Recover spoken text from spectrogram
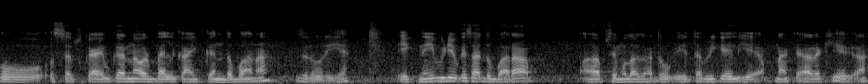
को सब्सक्राइब करना और बेल का आइकन दबाना ज़रूरी है। एक नई वीडियो के साथ दोबारा आपसे मुलाकात होगी, तभी के लिए अपना ख्याल रखिएगा।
